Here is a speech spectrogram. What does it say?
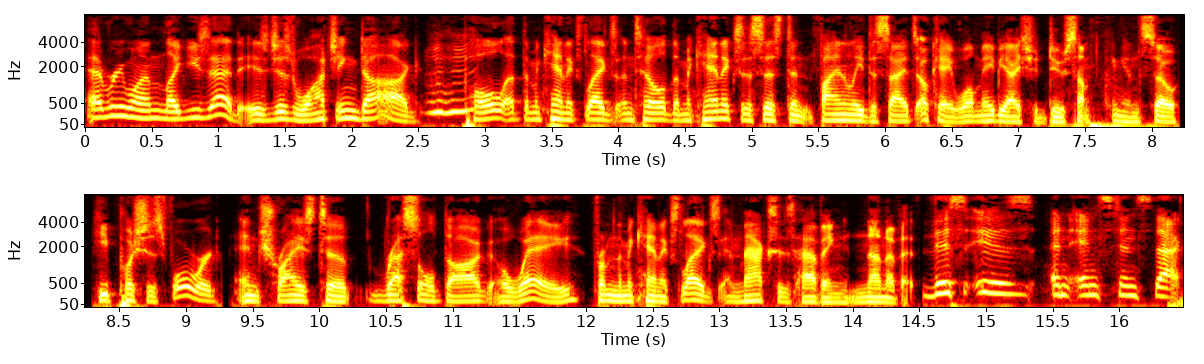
Everyone, like you said, is just watching dog mm-hmm. pull at the mechanic's legs until the mechanic's assistant finally decides, okay, well, maybe I should do something. And so he pushes forward and tries to wrestle dog away from the mechanic's legs, and Max is having none of it. This is an instance that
